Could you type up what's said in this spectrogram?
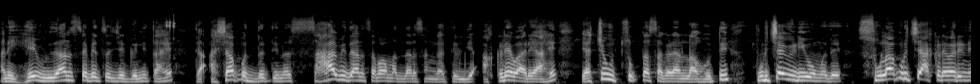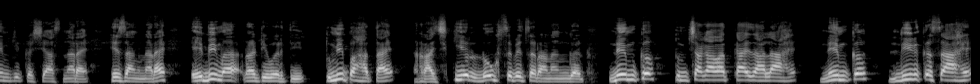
आणि हे विधानसभेचं जे गणित आहे त्या अशा पद्धतीनं सहा विधानसभा मतदारसंघातील जे आकडेवारी आहे याची उत्सुकता सगळ्यांना होती. पुढच्या व्हिडिओमध्ये सोलापूरची आकडेवारी नेमकी कशी असणार आहे हे सांगणार आहे. ए बी मराठीवरती तुम्ही पाहताय राजकीय लोकसभेचं रणांगण. नेमकं तुमच्या गावात काय झालं आहे? नेमकं लीड कसं आहे?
